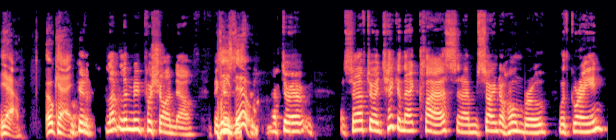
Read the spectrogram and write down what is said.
yeah. Okay. Okay, let, let me push on now. Please do. After so after I'd taken that class and I'm starting to homebrew with grain,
